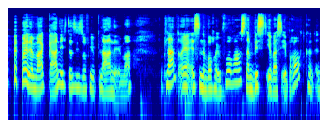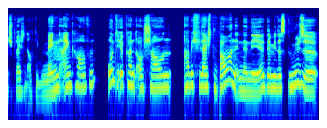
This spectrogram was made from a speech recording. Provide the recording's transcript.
weil er mag gar nicht, dass ich so viel plane immer. Plant euer Essen eine Woche im Voraus, dann wisst ihr, was ihr braucht, könnt entsprechend auch die Mengen einkaufen. Und ihr könnt auch schauen, habe ich vielleicht einen Bauern in der Nähe, der mir das Gemüse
